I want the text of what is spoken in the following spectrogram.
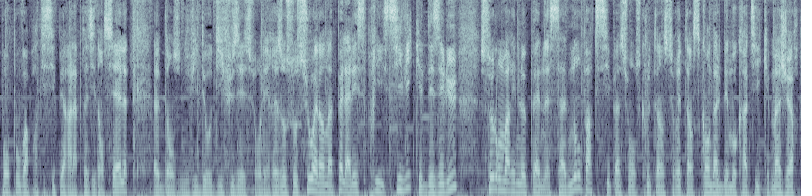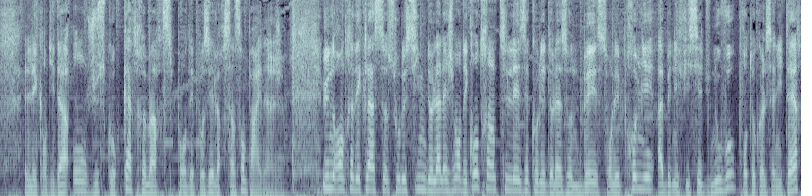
pour pouvoir participer à la présidentielle. Dans une vidéo diffusée sur les réseaux sociaux, elle en appelle à l'esprit civique des élus. Selon Marine Le Pen, sa non-participation au scrutin serait un scandale démocratique majeur. Les candidats ont jusqu'au 4 mars pour déposer leurs 500 parrainages. Une rentrée des classes sous le signe de l'allègement des contraintes. Les écoliers de la zone B sont les premiers à bénéficier du nouveau protocole sanitaire.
